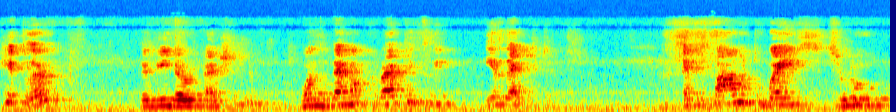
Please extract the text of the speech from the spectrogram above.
Hitler, the leader of fascism, was democratically elected and found ways through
